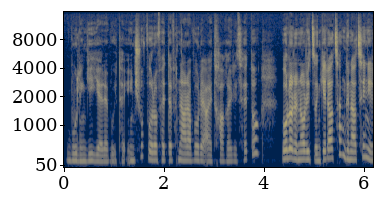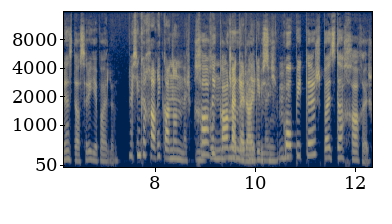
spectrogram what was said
բուլինգի երևույթ է։ Ինչու՞, որովհետև հնարավոր է այդ խաղերից հետո բոլորը նորից ընկերացան, գնացին իրենց դասերի եւ այլն։ Այսինքն խաղի կանոններ։ Խաղի կանոններ այդպեսին։ Կոպիտ էր, բայց դա խաղ էր։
